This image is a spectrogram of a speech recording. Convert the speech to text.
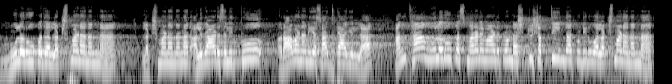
ಮೂಲ ರೂಪದ ಲಕ್ಷ್ಮಣನನ್ನು ಲಕ್ಷ್ಮಣನನ್ನು ಅಲಿದಾಡಿಸಲಿಕ್ಕೂ ರಾವಣನಿಗೆ ಸಾಧ್ಯ ಆಗಿಲ್ಲ. ಅಂಥ ಮೂಲರೂಪ ಸ್ಮರಣೆ ಮಾಡಿಕೊಂಡು ಅಷ್ಟು ಶಕ್ತಿಯಿಂದ ಕೂಡಿರುವ ಲಕ್ಷ್ಮಣನನ್ನು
